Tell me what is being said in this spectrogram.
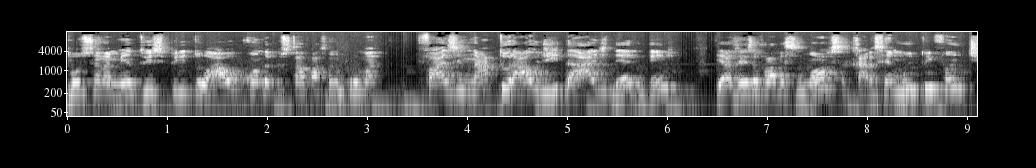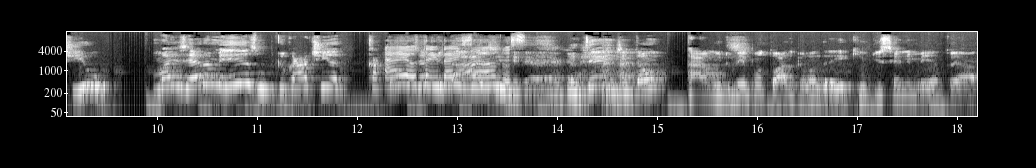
posicionamento espiritual quando a pessoa estava passando por uma fase natural de idade dela, entende? E às vezes eu falava assim: "Nossa, cara, você é muito infantil". Mas era mesmo, porque o cara tinha 14 É, eu tenho 10 anos. Entende? Então, cara, muito bem pontuado pelo Andrei que o discernimento é uma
